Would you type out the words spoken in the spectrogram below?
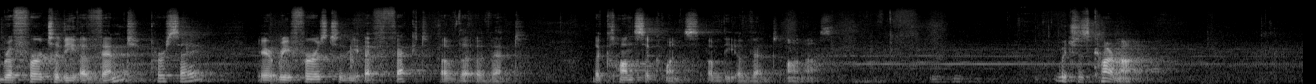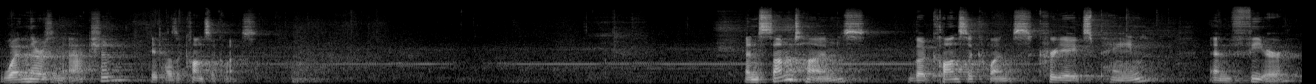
refer to the event per se, it refers to the effect of the event, the consequence of the event on us, which is karma. When there's an action, it has a consequence. And sometimes the consequence creates pain and fear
